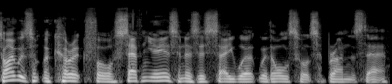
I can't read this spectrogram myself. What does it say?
So I was at McCurrach for seven years, and as I say, worked with all sorts of brands there.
